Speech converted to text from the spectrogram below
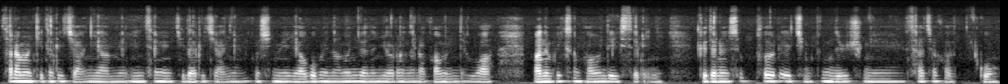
사람을 기다리지 아니하며 인생을 기다리지 아니할 것이며 야곱의 남은 자는 여러 나라 가운데와 많은 백성 가운데 있으리니 그들은 숲풀의 짐승들 중에 사자 같고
